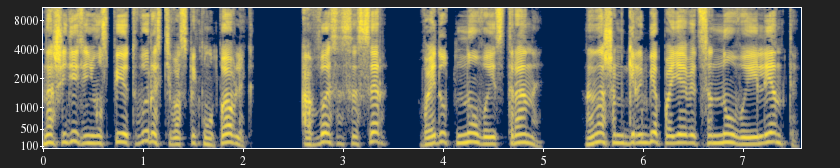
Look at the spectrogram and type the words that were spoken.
наши дети не успеют вырасти, воскликнул Павлик, а в СССР войдут новые страны, на нашем гербе появятся новые ленты,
